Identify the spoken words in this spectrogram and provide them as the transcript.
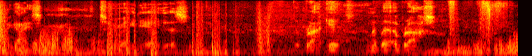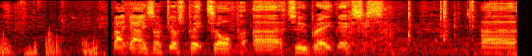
Right guys, two radiators, the brackets and a bit of brass. Right guys, I've just picked up uh, two brake discs. Uh,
